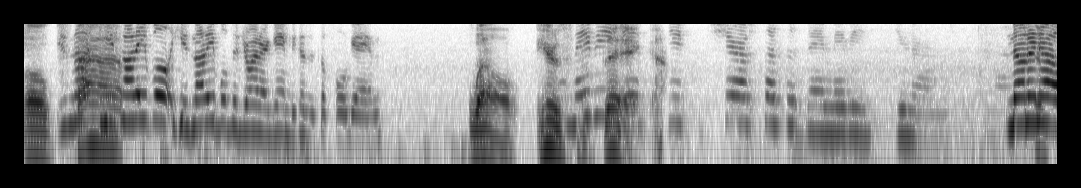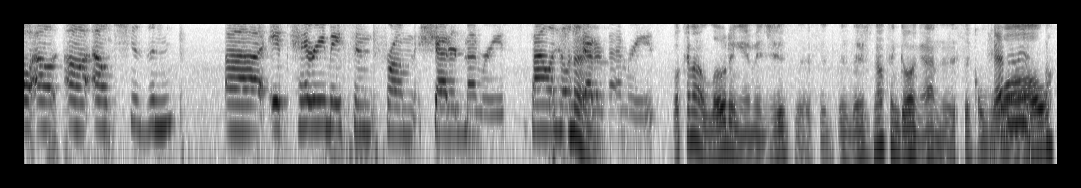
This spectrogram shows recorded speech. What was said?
Well, he's stop. not. He's not able. He's not able to join our game because it's a full game. Well, here's Maybe the thing. if the sheriff says his name, maybe you know him or something. No, no, Yeah. no. Al, uh, Al Chizen. Uh, it's Harry Mason from Shattered Memories, Silent Hill Huh. Shattered Memories. What kind of loading image is this? It, there's nothing going on. It's like a Yeah, wall. Look,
